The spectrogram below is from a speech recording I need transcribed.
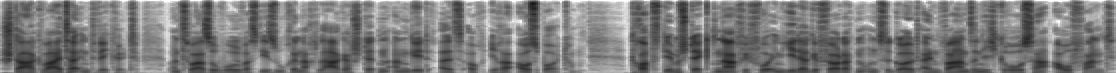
stark weiterentwickelt. Und zwar sowohl was die Suche nach Lagerstätten angeht, als auch ihre Ausbeutung. Trotzdem steckt nach wie vor in jeder geförderten Unze Gold ein wahnsinnig großer Aufwand.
